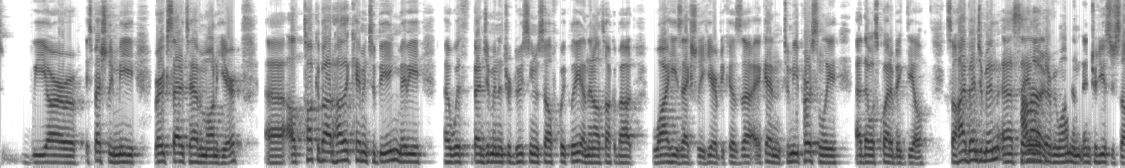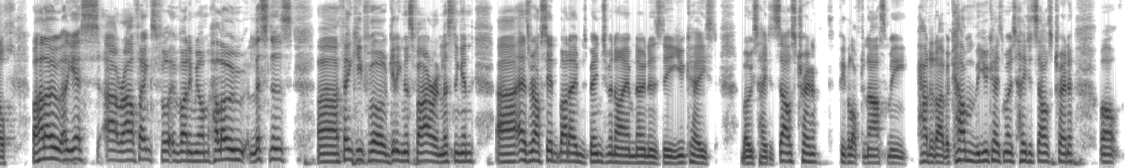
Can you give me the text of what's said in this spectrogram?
we are, especially me, very excited to have him on here. Uh, I'll talk about how that came into being, maybe uh, with Benjamin introducing himself quickly, and then I'll talk about why he's actually here. Because uh, again, to me personally, uh, that was quite a big deal. So, hi, Benjamin. Uh, say hello. hello. to everyone and introduce yourself. Well, hello. Uh, yes, uh, Ralph. Thanks for inviting me on. Hello, listeners. thank you for getting this far and listening in. as Ralph said, my name's Benjamin. I am known as the UK's most hated sales trainer. People often ask me, "How did I become the UK's most hated sales trainer?" Well,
